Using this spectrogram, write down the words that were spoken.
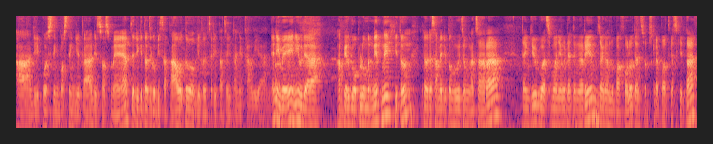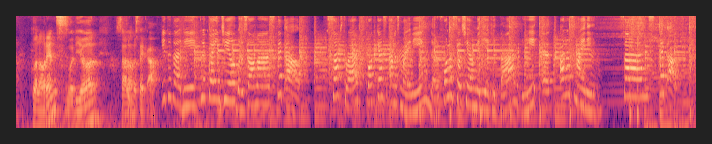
ah, di posting-posting kita di sosmed. Jadi kita juga bisa tahu tuh gitu cerita-ceritanya kalian. Anyway, ini udah hampir 20 menit nih gitu. Kita udah sampai di penghujung acara. Thank you buat semuanya yang udah dengerin. Jangan lupa follow dan subscribe podcast kita. Gua Lawrence. gua Dion salam stack up Itu tadi Crypto and Chill bersama Stack Up. Subscribe podcast Anas Mining dan follow sosial media kita di @anasmining. Salam Stack Up.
